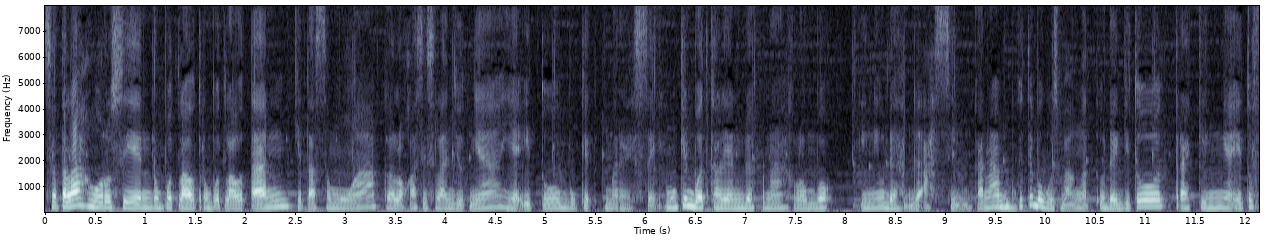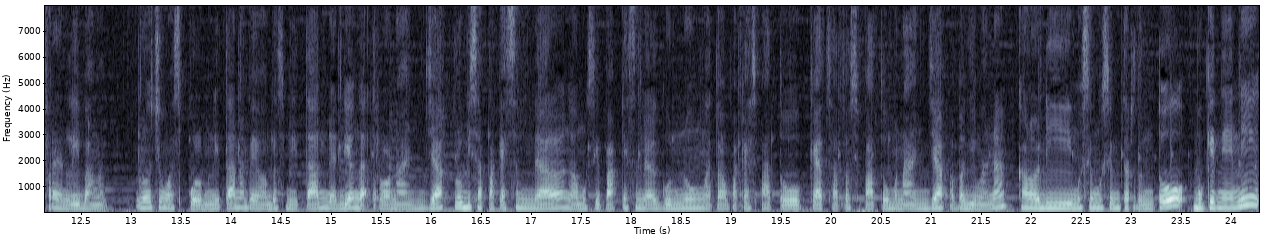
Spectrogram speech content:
Setelah ngurusin rumput laut rumput lautan, kita semua ke lokasi selanjutnya yaitu Bukit Merese. Mungkin buat kalian yang udah pernah ke Lombok ini udah nggak asing karena bukitnya bagus banget. Udah gitu trekkingnya itu friendly banget. Lo cuma 10 menitan sampai 15 menitan dan dia nggak terlalu nanjak. Lo bisa pakai sendal, nggak mesti pakai sendal gunung atau pakai sepatu cats atau sepatu menanjak apa gimana. Kalau di musim-musim tertentu, bukitnya ini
